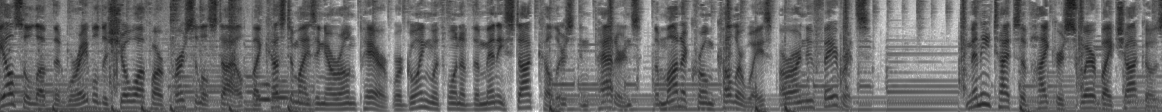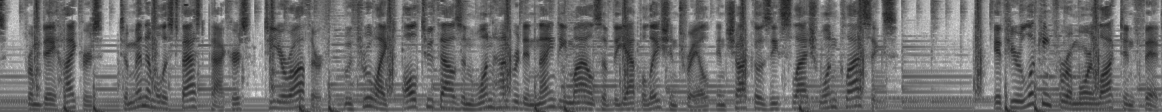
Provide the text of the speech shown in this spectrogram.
We also love that we're able to show off our personal style by customizing our own pair or going with one of the many stock colors and patterns, the monochrome colorways are our new favorites. Many types of hikers swear by Chacos, from day hikers, to minimalist fastpackers, to your author, who through like all 2,190 miles of the Appalachian Trail in Chaco Z-1 Classics. If you're looking for a more locked-in fit,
